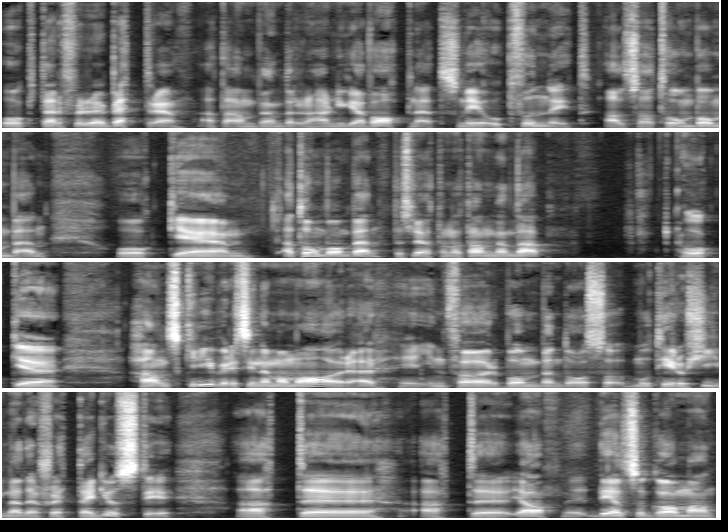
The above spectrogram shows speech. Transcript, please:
Och därför är det bättre att använda det här nya vapnet som vi har uppfunnit, alltså atombomben. Och eh, atombomben beslöt han att använda. Och eh, han skriver i sina memoarer inför bomben då mot Hiroshima den 6 augusti att, eh, att eh, ja, dels så gav man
